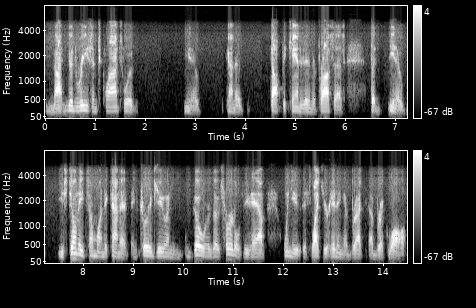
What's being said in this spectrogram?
not good reasons clients would, you know, kind of stop the candidate in the process. But you know, you still need someone to kind of encourage you and go over those hurdles you have when you it's like you're hitting a brick a brick wall.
